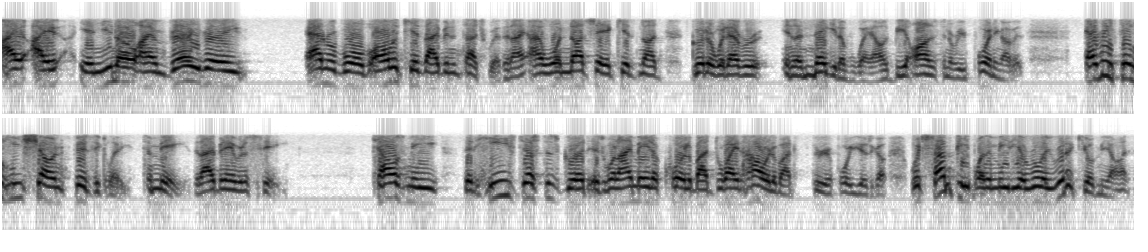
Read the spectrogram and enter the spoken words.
I, I, and you know, I am very, very admirable of all the kids I've been in touch with, and I, I will not say a kid's not good or whatever in a negative way. I'll be honest in the reporting of it. Everything he's shown physically to me that I've been able to see, tells me that he's just as good as when I made a quote about Dwight Howard about three or four years ago, which some people in the media really ridiculed me on,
